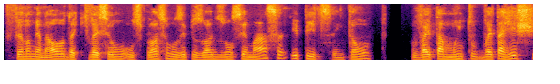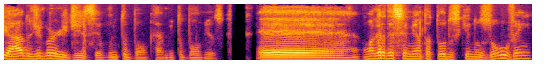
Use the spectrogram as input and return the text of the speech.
fenomenal. Daqui vai ser um, os próximos episódios vão ser massa e pizza. Então vai estar tá muito, vai estar tá recheado de gordice. É muito bom, cara, muito bom mesmo. É, um agradecimento a todos que nos ouvem.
